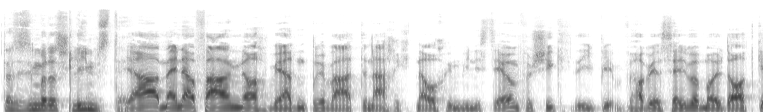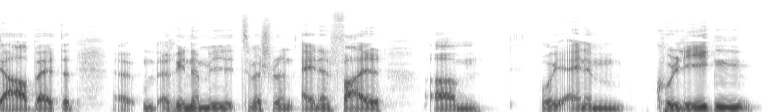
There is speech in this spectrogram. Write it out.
Das ist immer das Schlimmste. Ja, meiner Erfahrung nach werden private Nachrichten auch im Ministerium verschickt. Ich habe ja selber mal dort gearbeitet äh, und erinnere mich zum Beispiel an einen Fall, ähm, wo ich einem Kollegen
